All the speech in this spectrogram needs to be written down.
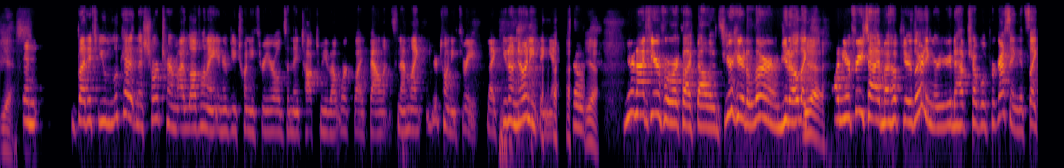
Yes. And but if you look at it in the short term, I love when I interview 23 year olds and they talk to me about work life balance. And I'm like, you're 23, like you don't know anything yet. So Yeah. you're not here for work life balance. You're here to learn, you know, like yeah. on your free time, I hope you're learning or you're going to have trouble progressing. It's like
